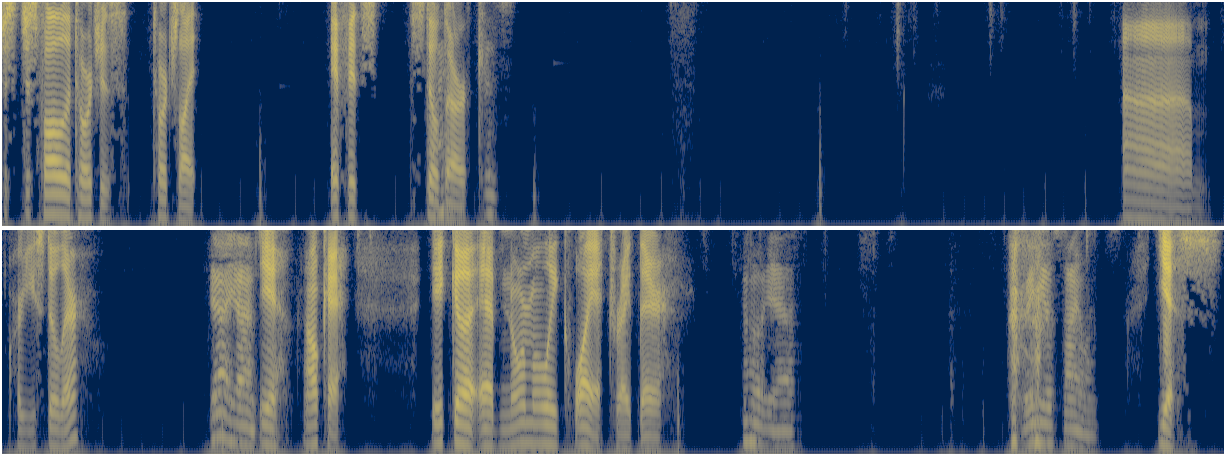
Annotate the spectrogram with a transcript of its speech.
Where you are. Just just follow the torches, torchlight. If it's still dark. Um, are you still there? Yeah, yeah, I'm Yeah. Okay. It got abnormally quiet right there. Oh yeah. Radio silence. Yes.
